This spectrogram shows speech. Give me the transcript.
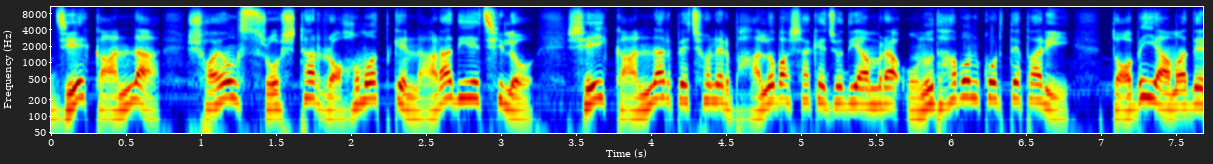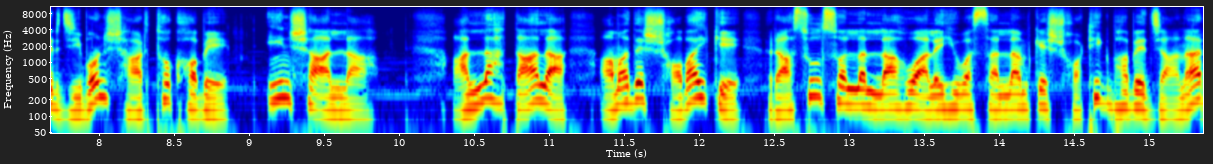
যে কান্না স্বয়ং স্রষ্টার রহমতকে নাড়া দিয়েছিল, সেই কান্নার পেছনের ভালোবাসাকে যদি আমরা অনুধাবন করতে পারি, তবেই আমাদের জীবন সার্থক হবে, ইনশাআল্লাহ। আল্লাহ তালা আমাদের সবাইকে রাসূল সাল্লাল্লাহু আলহিউসাল্লামকে সঠিকভাবে জানার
